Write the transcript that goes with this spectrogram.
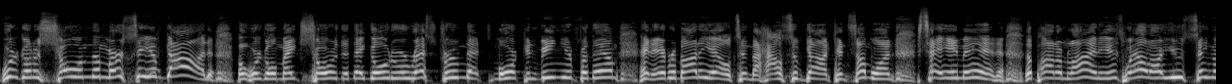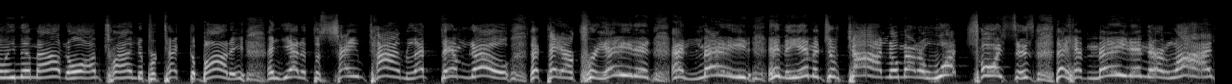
We're going to show them the mercy of God, but we're going to make sure that they go to a restroom that's more convenient for them and everybody else in the house of God. Can someone say amen? The bottom line is, well, are you singling them out. No, I'm trying to protect the body. And yet at the same time, let them know that they are created and made in the image of God. No matter what choices they have made in their lives,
